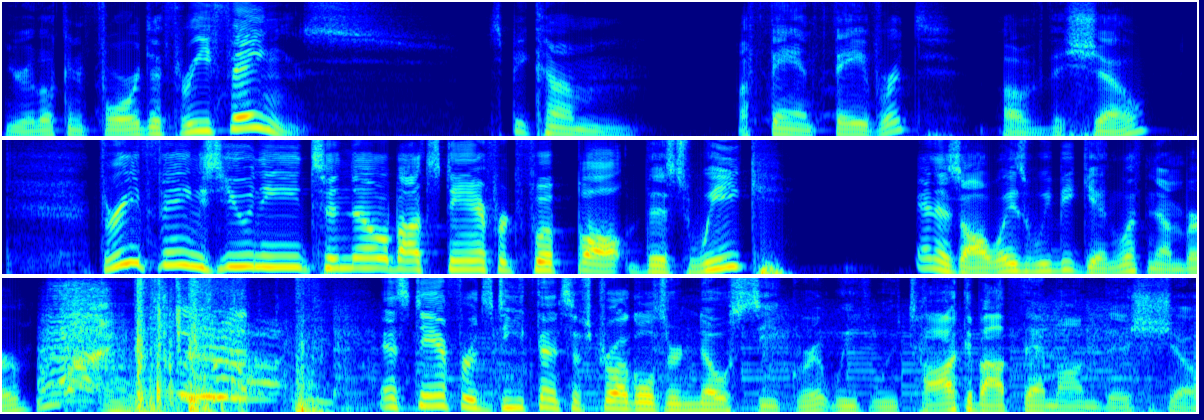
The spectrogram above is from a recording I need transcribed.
you're looking forward to three things. It's become a fan favorite of the show. Three things you need to know about Stanford football this week. And as always, we begin with number one. And Stanford's defensive struggles are no secret. We've, we've talked about them on this show.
